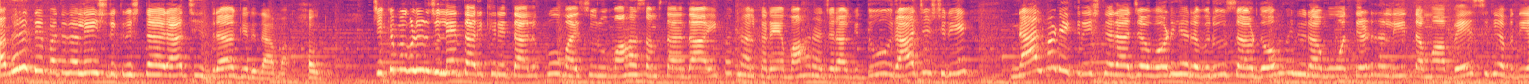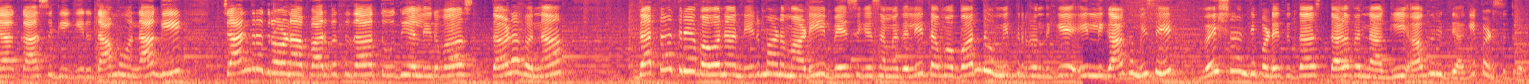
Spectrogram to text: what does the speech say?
ಅಭಿವೃದ್ಧಿ ಪಥದಲ್ಲಿ ಶ್ರೀಕೃಷ್ಣ ರಾಜೇಂದ್ರ ಗಿರಿಧಾಮ. ಹೌದು. ಚಿಕ್ಕಮಗಳೂರು ಜಿಲ್ಲೆ ತರೀಕೆರೆ ತಾಲೂಕು ಮೈಸೂರು ಮಹಾಸಂಸ್ಥಾನದ ಇಪ್ಪತ್ನಾಲ್ಕನೇ ಮಹಾರಾಜರಾಗಿದ್ದು, ರಾಜಶ್ರೀ ನಾಲ್ವಡಿ ಕೃಷ್ಣರಾಜ ಒಡೆಯರ್ ಅವರು ಸಾವಿರದ ಒಂಬೈನೂರ ಮೂವತ್ತೆರಡರಲ್ಲಿ ತಮ್ಮ ಬೇಸಿಗೆ ಅವಧಿಯ ಖಾಸಗಿ ಗಿರಿಧಾಮವನ್ನಾಗಿ ಚಂದ್ರದ್ರೋಣ ಪರ್ವತದ ತುದಿಯಲ್ಲಿರುವ ಸ್ಥಳವನ್ನ ದತ್ತಾತ್ರೇಯ ಭವನ ನಿರ್ಮಾಣ ಮಾಡಿ ಬೇಸಿಗೆ ಸಮಯದಲ್ಲಿ ತಮ್ಮ ಬಂಧು ಮಿತ್ರರೊಂದಿಗೆ ಇಲ್ಲಿಗಾಗಮಿಸಿ ವಿಶ್ರಾಂತಿ ಪಡೆಯುತ್ತಿದ್ದ ಸ್ಥಳವನ್ನಾಗಿ ಅಭಿವೃದ್ಧಿಯಾಗಿ ಪಡಿಸಿದ್ರು.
